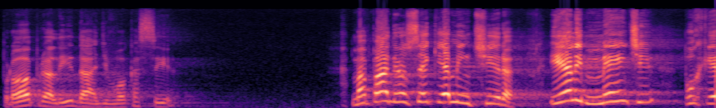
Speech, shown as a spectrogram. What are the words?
próprio ali da advocacia. Mas, padre, eu sei que é mentira. E ele mente porque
